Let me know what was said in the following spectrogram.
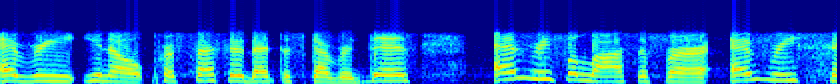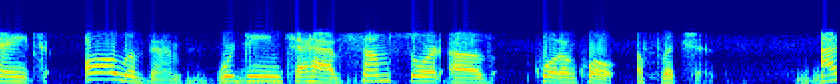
every, you know, professor that discovered this, every philosopher, every saint, all of them were deemed to have some sort of quote unquote affliction. I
